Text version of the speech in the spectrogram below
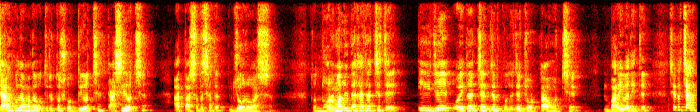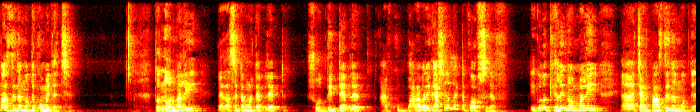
যার ফলে আমাদের অতিরিক্ত সর্দি হচ্ছে, কাশি হচ্ছে, আর তার সাথে সাথে জ্বরও আসছে। তো নর্মালি দেখা যাচ্ছে যে এই যে ওয়েদার চেঞ্জের ফলে যে জ্বরটা হচ্ছে বাড়ি বাড়িতে সেটা চার পাঁচ দিনের মধ্যে কমে যাচ্ছে। তো নর্মালি প্যারাসিটামল ট্যাবলেট সর্দির ট্যাবলেট আর খুব বাড়াবাড়ি কাশি হলে একটা কফ সিরাপ এগুলো খেলে নর্মালি চার পাঁচ দিনের মধ্যে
